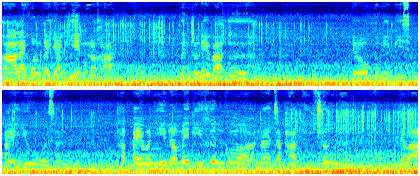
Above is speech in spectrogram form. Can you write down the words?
หาหลายคนก็อยากเห็นเนาะค่ะ พิ่นก็เลยว่าเออ เดี๋ยวมื้อนี้พี่สิไปอยู่ว่าซั่นถ้าไปวันนี้แล้วไม่ดีขึ้นก็น่าจะพักอีกช่วงนึงแต่ว่า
